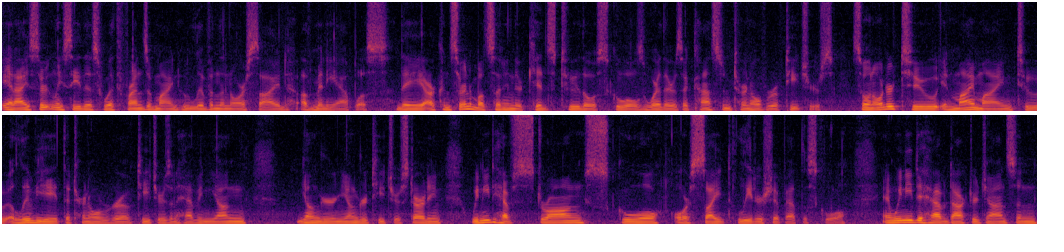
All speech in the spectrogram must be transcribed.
and I certainly see this with friends of mine who live in the north side of Minneapolis. They are concerned about sending their kids to those schools where there's a constant turnover of teachers. So in order to, in my mind, to alleviate the turnover of teachers and having young younger and younger teachers starting, we need to have strong school or site leadership at the school. And we need to have Dr. Johnson,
